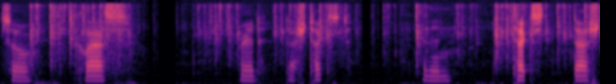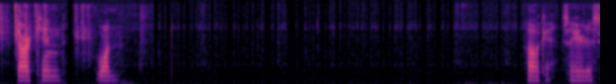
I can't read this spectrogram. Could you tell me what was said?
so class red dash text, and then text dash darken one. Oh, okay, so here it is.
